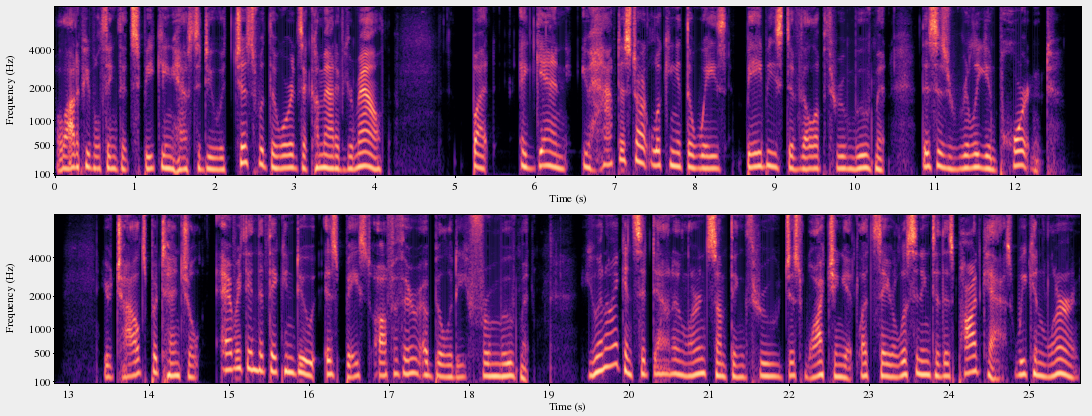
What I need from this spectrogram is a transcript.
A lot of people think that speaking has to do with just with the words that come out of your mouth. But again, you have to start looking at the ways babies develop through movement. This is really important. Your child's potential, everything that they can do, is based off of their ability for movement. You and I can sit down and learn something through just watching it, let's say, or listening to this podcast. We can learn.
